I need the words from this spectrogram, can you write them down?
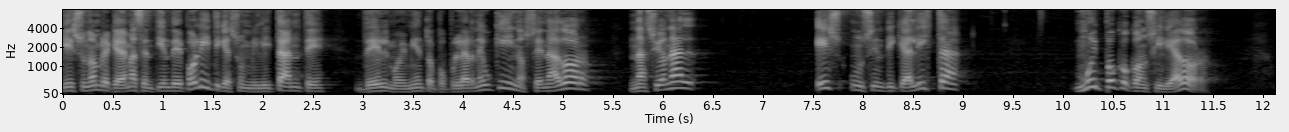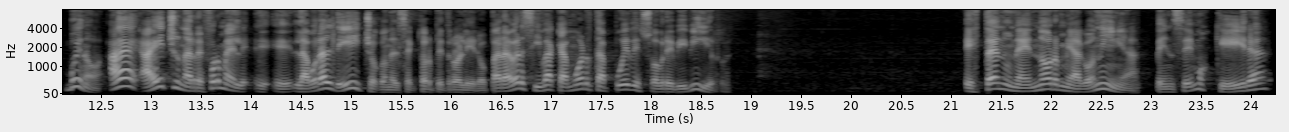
que es un hombre que además entiende de política, es un militante del Movimiento Popular Neuquino, senador nacional, es un sindicalista muy poco conciliador. Bueno, ha, hecho una reforma eh, eh, laboral de hecho con el sector petrolero para ver si Vaca Muerta puede sobrevivir. Está en una enorme agonía. Pensemos que era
